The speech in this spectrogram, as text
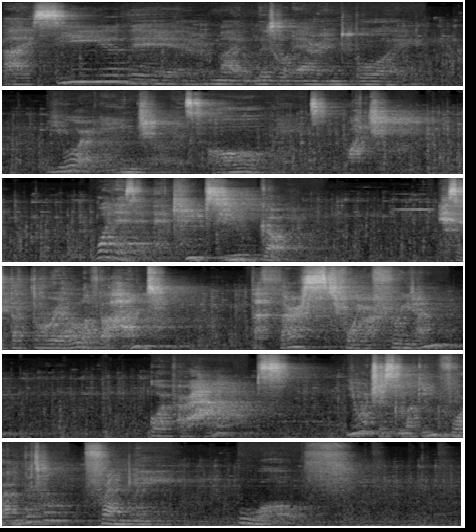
I see you there, my little errand boy. Your angel is always watching. What is it that keeps you going? Is it the thrill of the hunt? The thirst for your freedom? Or perhaps you're just looking for a little friendly wolf?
